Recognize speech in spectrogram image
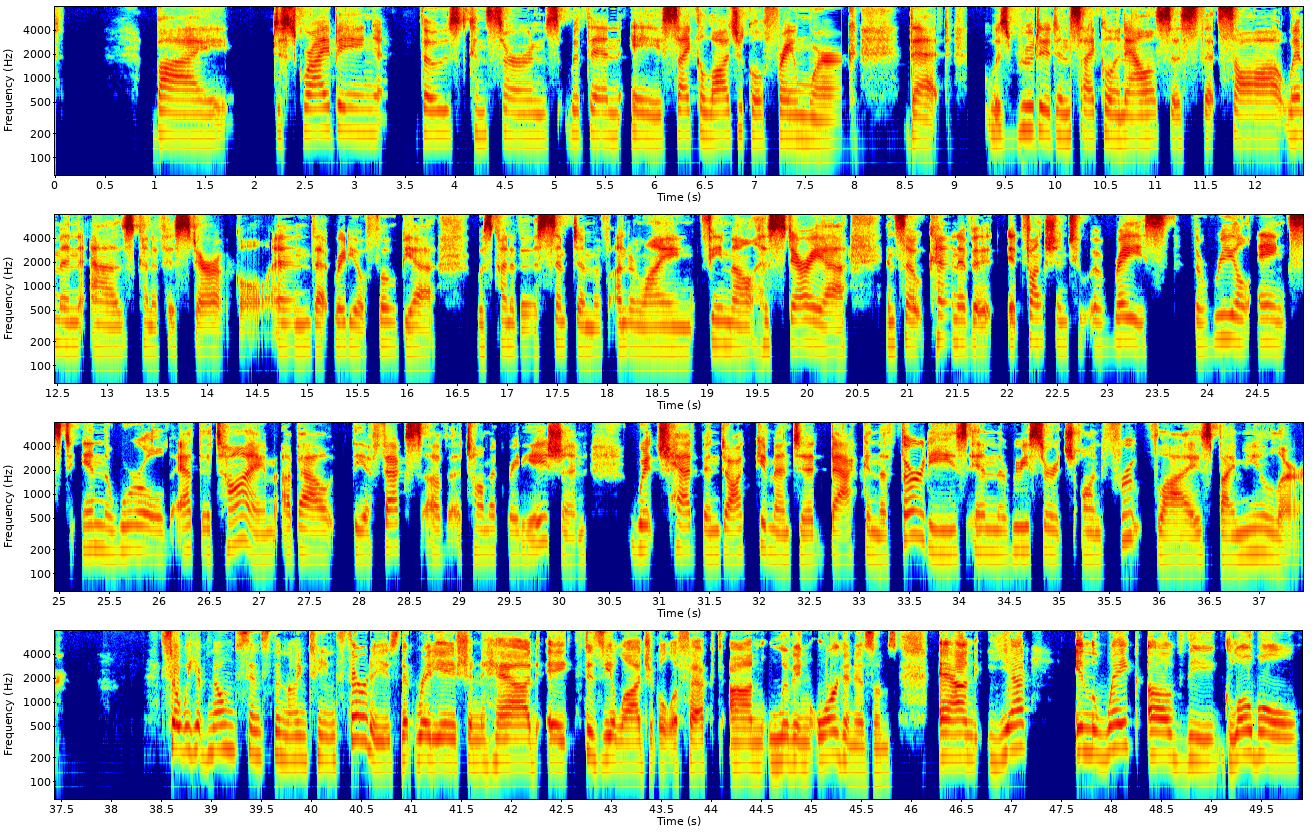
by describing those concerns within a psychological framework that was rooted in psychoanalysis that saw women as kind of hysterical and that radiophobia was kind of a symptom of underlying female hysteria and so kind of it, it functioned to erase the real angst in the world at the time about the effects of atomic radiation, which had been documented back in the 30s in the research on fruit flies by Muller. So, we have known since the 1930s that radiation had a physiological effect on living organisms. And yet, in the wake of the global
